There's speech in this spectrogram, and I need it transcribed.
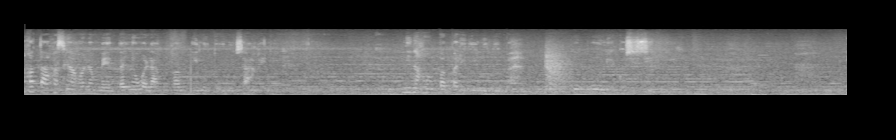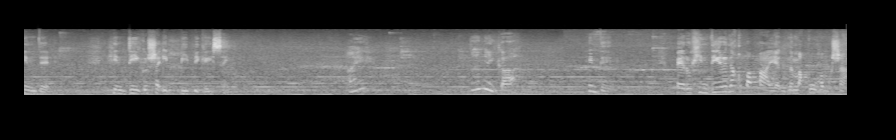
Nakatakas nga ako ng mental na wala kang tinutulong sa akin. Hindi na ako magpapaligilin, di ba? Kukunin ko si Sydney. Hindi. Hindi ko siya ibibigay sa'yo. Ay? Nanay ka? Hindi. Pero hindi rin ako papayag na makuha mo siya.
